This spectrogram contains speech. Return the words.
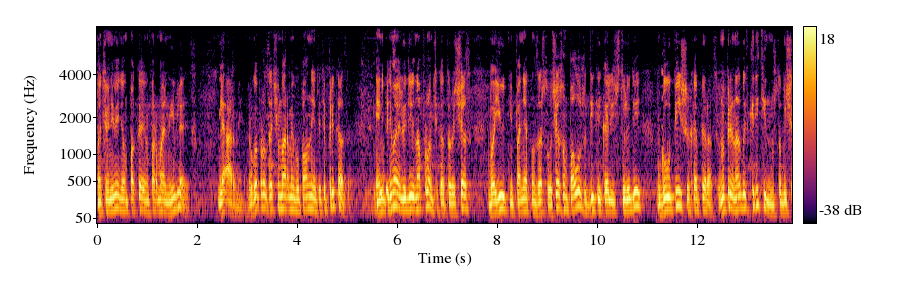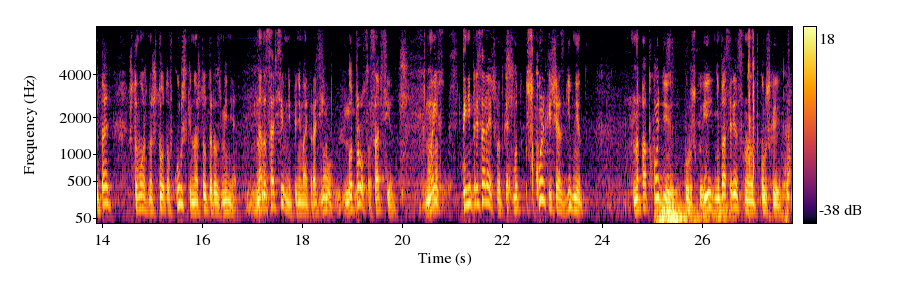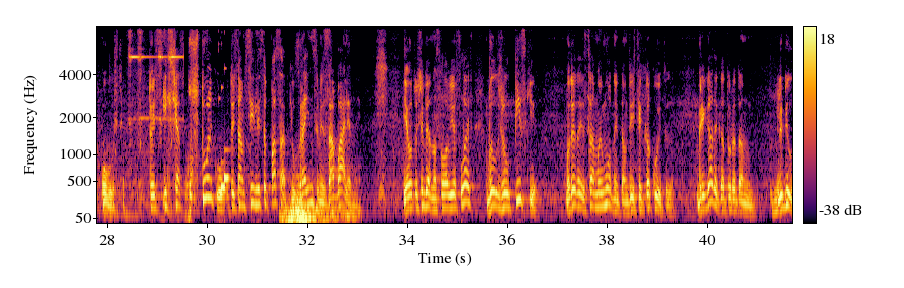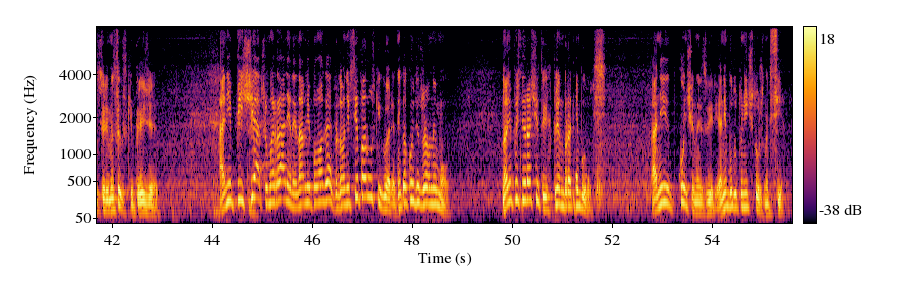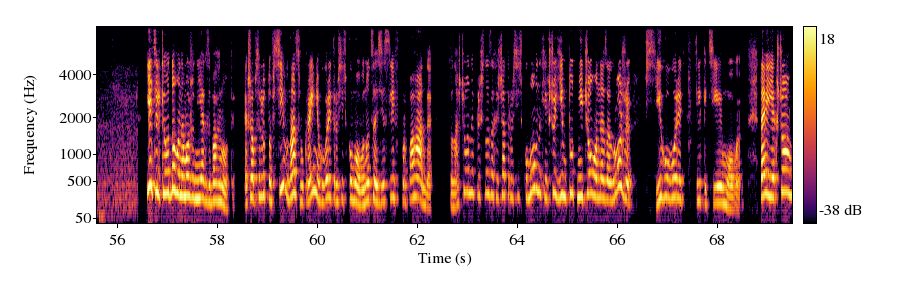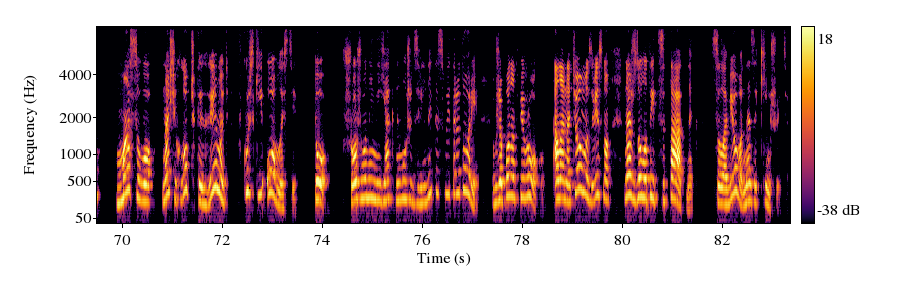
Но, тем не менее, он пока им формально является для армии. Другой вопрос, зачем армия выполняет эти приказы? Я не понимаю людей на фронте, которые сейчас воюют непонятно за что. Вот сейчас он положит дикое количество людей в глупейших операциях. Ну, Например, надо быть кретином, чтобы считать, что можно что-то в Курске на что-то разменять. Надо совсем не понимать Россию. Ну, вот просто совсем. ну, Мы, нас- Ты не представляешь, вот, вот сколько сейчас гибнет на подходе к Курску и непосредственно в Курской области. То есть их сейчас столько, то есть там все лесопосадки украинцами завалены. Я вот у себя на Соловьев Лайф выложил писки вот этой самой модной там 200 какой-то бригады, которая там любил все время Сырский приезжает. Они пищат, что мы ранены, нам не помогают. Притом они все по-русски говорят, никакой державный мол. Но они пусть не рассчитывают, их в плен брать не будут. Они конченые звери, они будут уничтожены все. Я тільки одного не можу ніяк збагнути. Якщо абсолютно всі в нас в Україні говорять російську мову, ну це зі слів пропаганди. То на що вони прийшли захищати російськомовних, якщо їм тут нічого не загрожує, всі говорять тільки цією мовою. Та й якщо масово наші хлопчики гинуть в Курській області, то що ж вони ніяк не можуть звільнити свої території вже понад півроку? Але на цьому, звісно, наш золотий цитатник Соловйова не закінчується.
